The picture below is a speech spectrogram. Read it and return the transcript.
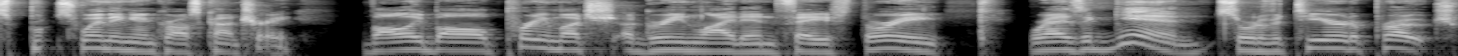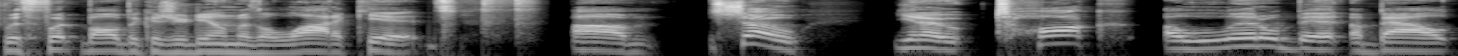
Sp- swimming and cross country. Volleyball pretty much a green light in phase 3 whereas again sort of a tiered approach with football because you're dealing with a lot of kids. Um so, you know, talk a little bit about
